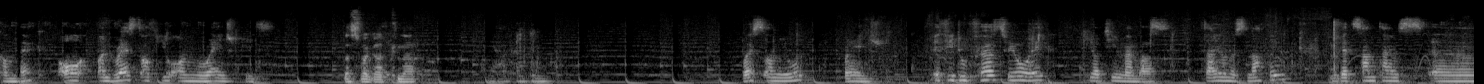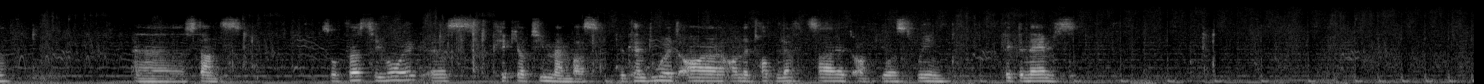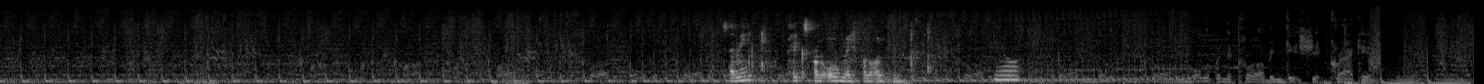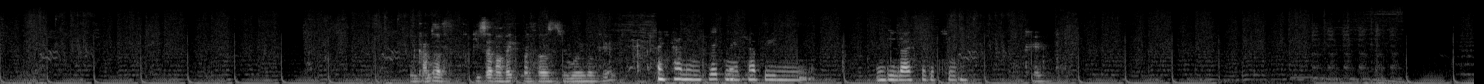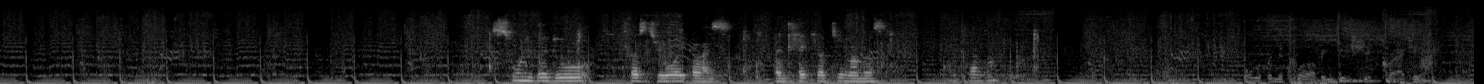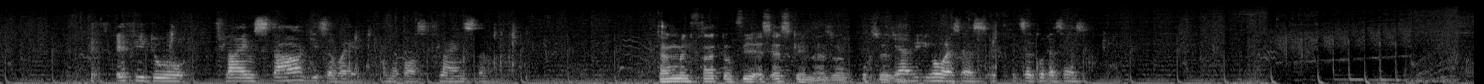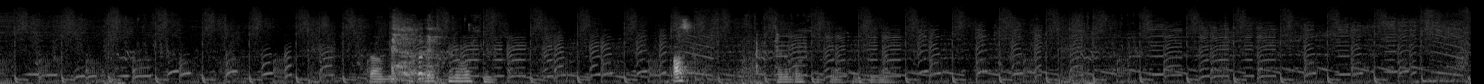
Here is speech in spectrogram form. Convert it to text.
Come back. Oh, and rest of you on range, please. Das war gerade knapp. Ja, kein Ding. Rest on you, range. If you do first heroic, your team members. Dion is nothing. You get sometimes uh, uh, stunts. So first heroic is click your team members. You can do it uh, on the top left side of your screen. Click the names. Sammy, klickst von oben, ich von unten. Jo. Den Kanter gieß einfach weg bei First Heroic, okay? Ich kann ihn klicken, ich habe ihn in die Leiste gezogen. Okay. Soon will do first heroic guys. Then click your team members. If, if you do flying star, he's away from the boss. Flying star. Tangman fragt, ob wir SS gehen, also Bruchsaison. Yeah, we go SS. It's a good SS. Dann ist jetzt keine Boss nicht. Was? Keine Boss nicht mehr. ist.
